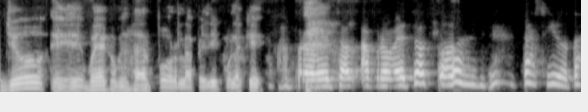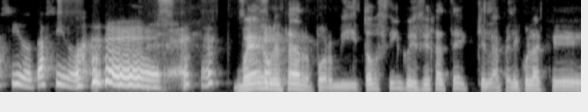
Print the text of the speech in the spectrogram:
yo eh, voy a comenzar por la película que... Aprovechas, aprovechas todo. Te has ido, te has ido, te has ido. Voy a comenzar por mi top 5 y fíjate que la película que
